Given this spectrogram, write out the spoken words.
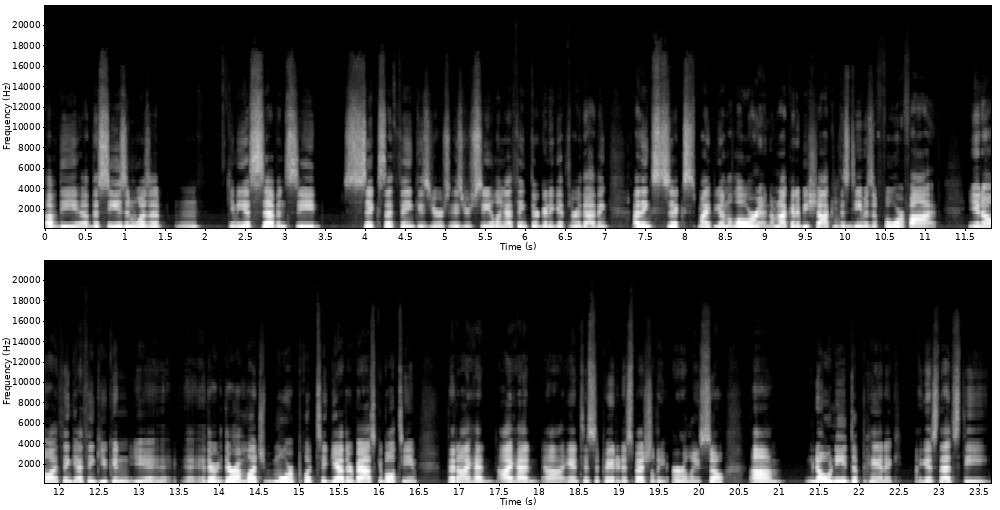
of the of the season was a mm, give me a seven seed. Six, I think, is your is your ceiling. I think they're going to get through that. I think I think six might be on the lower end. I'm not going to be shocked if this team is a four or five. You know, I think I think you can. Yeah, they're they're a much more put together basketball team than I had I had uh, anticipated, especially early. So, um, no need to panic. I guess that's the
